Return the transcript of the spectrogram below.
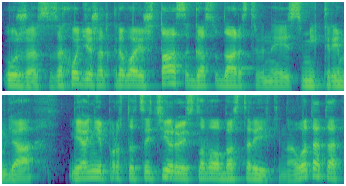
Ужас. Заходишь, открываешь ТАСС, государственные СМИ Кремля, и они просто цитируют слова Бастрыкина. Вот это,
